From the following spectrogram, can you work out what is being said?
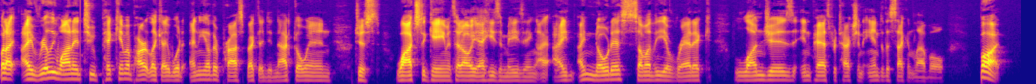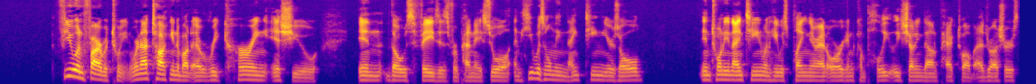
but I, I really wanted to pick him apart like I would any other prospect. I did not go in, just watch the game and said, oh, yeah, he's amazing. I, I, I noticed some of the erratic lunges in pass protection and to the second level, but few and far between. We're not talking about a recurring issue in those phases for Penei Sewell, and he was only 19 years old. in 2019 when he was playing there at Oregon, completely shutting down Pac 12 edge rushers.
